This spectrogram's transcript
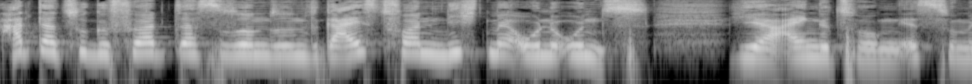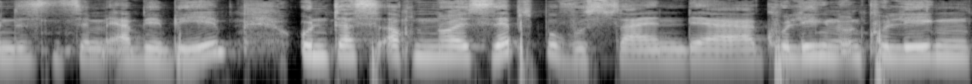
hat dazu geführt, dass so ein, so ein Geist von nicht mehr ohne uns hier eingezogen ist, zumindest im RBB. Und dass auch ein neues Selbstbewusstsein der Kolleginnen und Kollegen,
